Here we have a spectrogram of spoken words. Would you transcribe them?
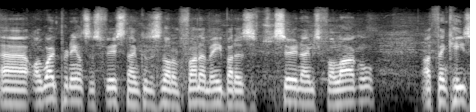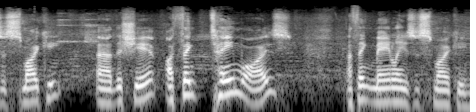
uh, I won't pronounce his first name because it's not in front of me, but his surname's Fa'alogo. I think he's a smoky uh, this year. I think team wise, I think Manly's a smoky.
